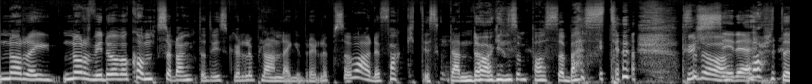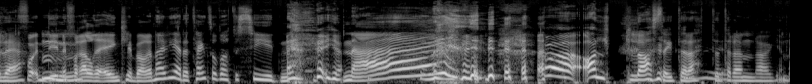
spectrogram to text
Når, jeg, når vi da var kommet så langt at vi skulle planlegge bryllup, så var det faktisk den dagen som passer best. Pussig det. Det det. For dine Mm. foreldre egentlig bare Nei, vi hadde tenkt å dra til Syden. Ja. Nei! Alt la seg til rette til den dagen.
